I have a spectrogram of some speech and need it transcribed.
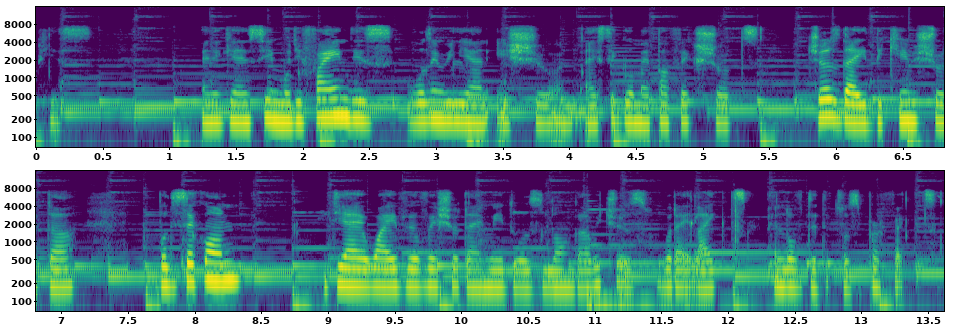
piece. And you can see modifying this wasn't really an issue. I still got my perfect shot, just that it became shorter. But the second DIY velvet shirt I made was longer, which was what I liked. I loved it, it was perfect.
